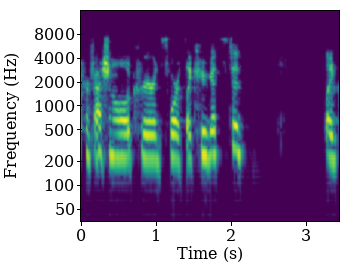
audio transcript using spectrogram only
professional career in sports like who gets to like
